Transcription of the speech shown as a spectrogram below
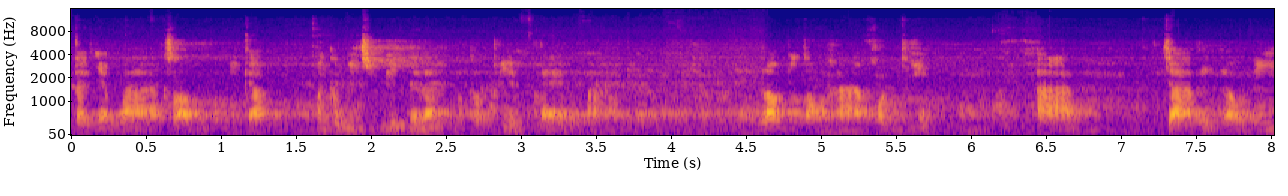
แต่อย่างว่าอักษรมันก็มีการมันก็มีชีวิตนะมันก็เปลี่ยนแปลงมา เราจะต้องหาคนที่อ่านจารึกเหล่านี้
